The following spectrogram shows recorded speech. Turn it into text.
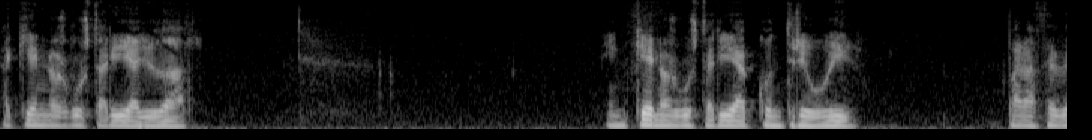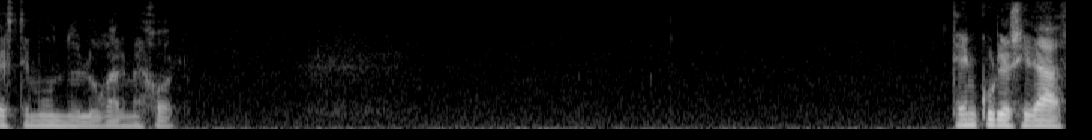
a quién nos gustaría ayudar en qué nos gustaría contribuir para hacer de este mundo un lugar mejor. Ten curiosidad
